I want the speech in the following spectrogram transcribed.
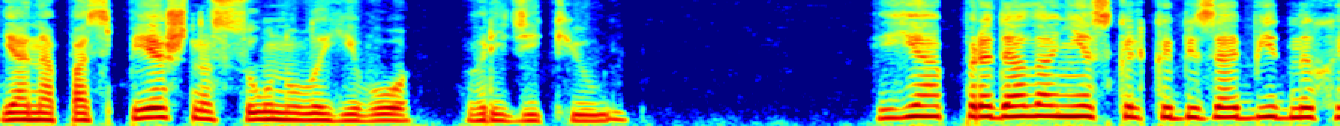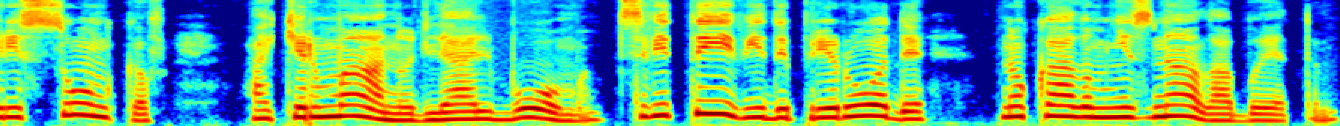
и она поспешно сунула его в редикюль. Я продала несколько безобидных рисунков Акерману для альбома. Цветы, виды природы — но Калум не знал об этом,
